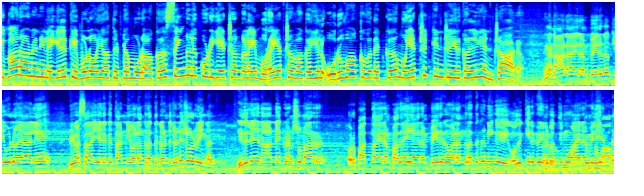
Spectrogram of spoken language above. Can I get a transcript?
இவ்வாறான நிலையில் கிவுலோயா திட்டம் ஊடாக சிங்கள குடியேற்றங்களை முறையற்ற வகையில் உருவாக்குவதற்கு முயற்சிக்கின்றீர்கள் என்றார். இங்கே நாலாயிரம் பேருக்கு கியூலோயாலே விவசாயிகளுக்கு தண்ணி வழங்குறதுக்குன்னு சொல்லி சொல்றீங்க. இதிலே நான் நினைக்கிறேன் சுமார் ஒரு பத்தாயிரம் பதினையாயிரம் பேருக்கு வழங்குறதுக்கு நீங்க ஒதுக்கி இருக்கிற இருபத்தி மூவாயிரம் மில்லியன்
